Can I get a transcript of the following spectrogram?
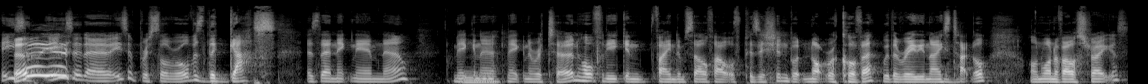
He's Oh, yeah. he's at uh, he's at Bristol Rovers. The Gas is their nickname now. Making Hmm. a making a return. Hopefully, he can find himself out of position, but not recover with a really Hmm. nice tackle on one of our strikers.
